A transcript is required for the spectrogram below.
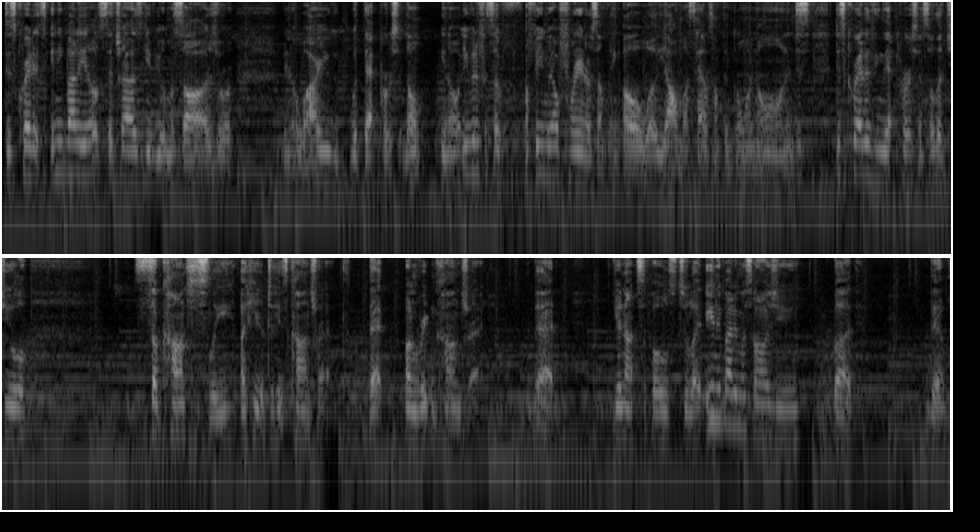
Discredits anybody else that tries to give you a massage or, you know, why are you with that person? Don't, you know, even if it's a, a female friend or something, oh, well, y'all must have something going on. And just discrediting that person so that you'll subconsciously adhere to his contract, that unwritten contract that you're not supposed to let anybody massage you but them.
